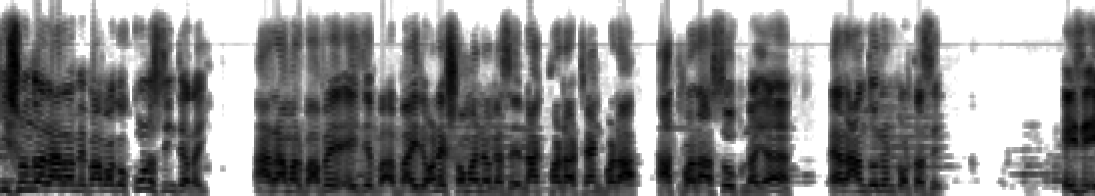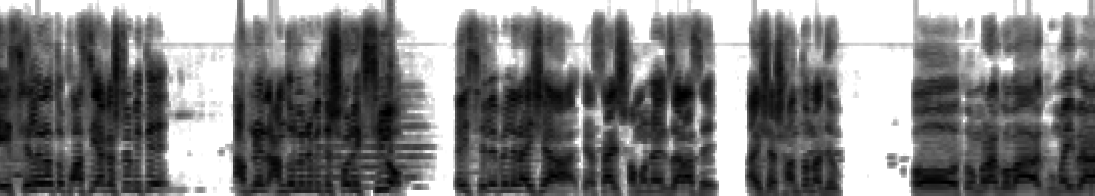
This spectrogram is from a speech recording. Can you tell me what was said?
কি সুন্দর আরামে বাবাকে কোনো চিন্তা নাই। আর আমার বাপে এই যে বাইরে অনেক সময় সমন্বয়ক আছে নাক ফাড়া, ঠ্যাং ফাড়া, হাত ফাড়া, চোখ নাই হ্যাঁ? এর আন্দোলন করতেছে। এই যে এই ছেলেরা তো পাঁচই আগস্টের ভিতরে আপনার আন্দোলনের ভিতরে শরিক ছিল। এই ছেলে পেলের আইসা, চাই সমন্বয়ক যারা আছে, আইসা সান্ত্বনা দেও ও, তোমরা গোবা ঘুমাইবা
